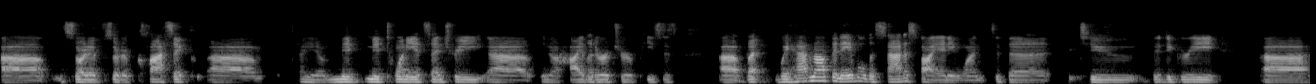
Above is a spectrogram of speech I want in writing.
uh, sort of sort of classic, um, you know, mid mid 20th century, uh, you know, high literature pieces. Uh, but we have not been able to satisfy anyone to the to the degree uh,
